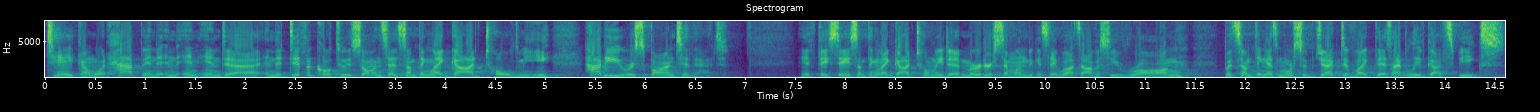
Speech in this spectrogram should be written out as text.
take on what happened. And, and, and, uh, and the difficulty is someone says something like, God told me, how do you respond to that? If they say something like, God told me to murder someone, we can say, well, that's obviously wrong. But something that's more subjective like this, I believe God speaks.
